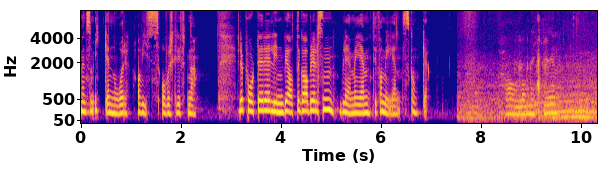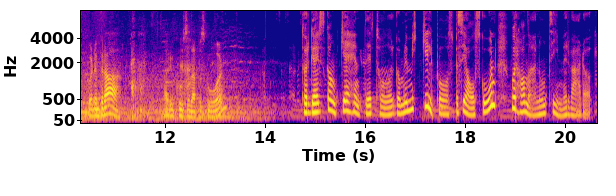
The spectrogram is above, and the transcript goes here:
men som ikke når avisoverskriftene. Reporter Linn Beate Gabrielsen ble med hjem til familien Skanke. Hallo, Mikkel. Går det bra? Har du koset deg på skolen? Torgeir Skanke henter tolv år gamle Mikkel på spesialskolen, hvor han er noen timer hver dag.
